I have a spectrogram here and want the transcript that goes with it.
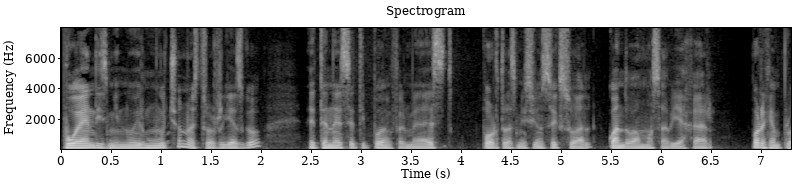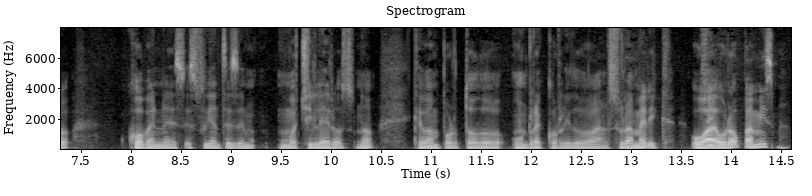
pueden disminuir mucho nuestro riesgo de tener ese tipo de enfermedades por transmisión sexual cuando vamos a viajar. Por ejemplo, jóvenes estudiantes de mochileros, ¿no? Que van por todo un recorrido a Sudamérica o a. Europa misma.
